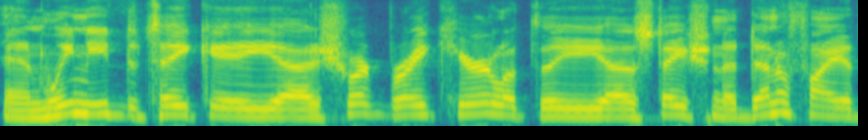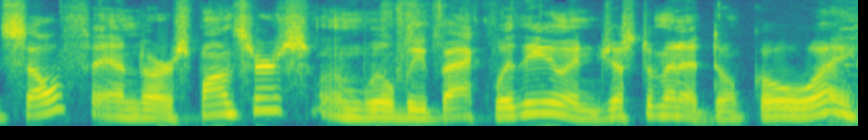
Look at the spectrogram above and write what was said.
And we need to take a uh, short break here, let the uh, station identify itself and our sponsors, and we'll be back with you in just a minute. Don't go away.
